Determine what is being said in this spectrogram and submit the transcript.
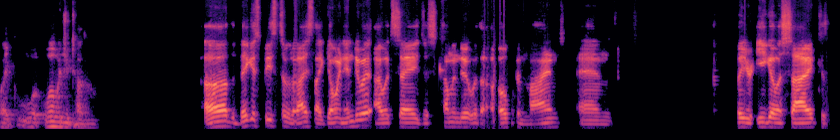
Like, wh- what would you tell them? Uh, the biggest piece of advice, like going into it, I would say just come into it with an open mind and put your ego aside because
